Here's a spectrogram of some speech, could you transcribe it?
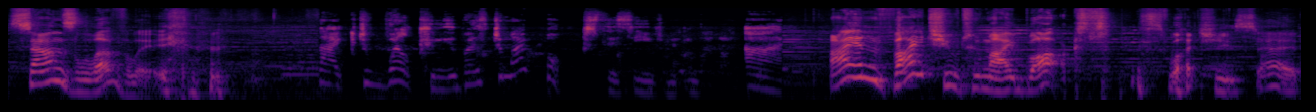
Sounds lovely. like to welcome you both to my box this evening. I I invite you to my box, is what she said.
